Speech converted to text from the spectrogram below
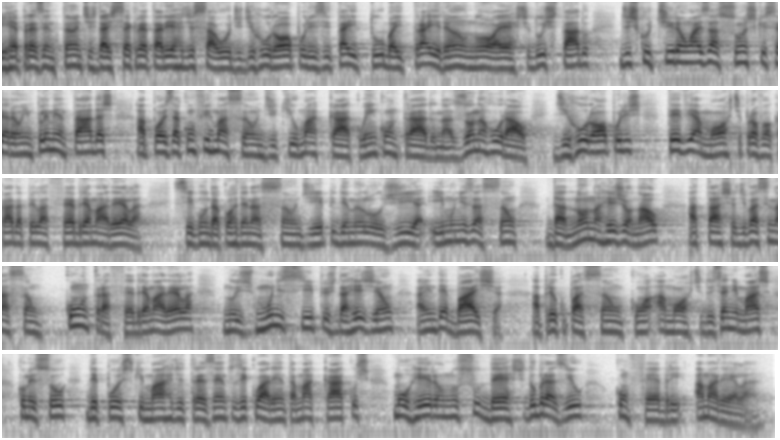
E representantes das secretarias de saúde de Rurópolis, Itaituba e Trairão, no oeste do estado, discutiram as ações que serão implementadas após a confirmação de que o macaco encontrado na zona rural de Rurópolis teve a morte provocada pela febre amarela. Segundo a Coordenação de Epidemiologia e Imunização da Nona Regional, a taxa de vacinação contra a febre amarela nos municípios da região ainda é baixa. A preocupação com a morte dos animais começou depois que mais de 340 macacos morreram no sudeste do Brasil com febre amarela.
